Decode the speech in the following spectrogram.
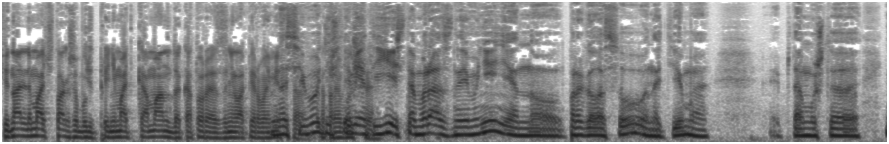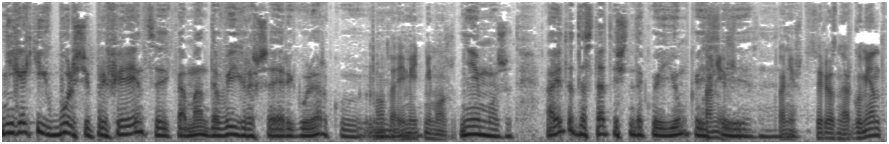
финальный матч также будет принимать команда, которая заняла первое место. На сегодняшний момент есть там разные мнения, но проголосована тема потому что никаких больше преференций команда, выигравшая регулярку, ну, да, иметь не может. Не может. А это достаточно такое емкое конечно, и серьезное. Конечно, серьезный аргумент.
